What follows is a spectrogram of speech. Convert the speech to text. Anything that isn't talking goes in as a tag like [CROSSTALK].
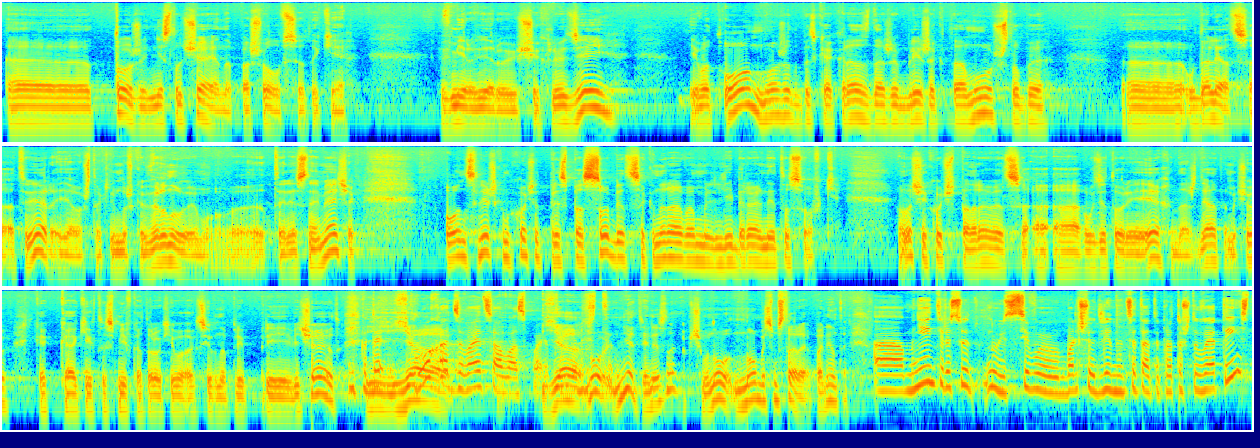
э, тоже не случайно пошел все-таки в мир верующих людей. И вот он, может быть, как раз даже ближе к тому, чтобы э, удаляться от веры, я уж так немножко верну ему э, теннисный мячик, он слишком хочет приспособиться к нравам либеральной тусовки. Он очень хочет понравиться а- а аудитории «Эхо», «Дождя», там еще как- каких-то СМИ, в которых его активно при- привечают. Пыта- Я- Плохо отзывается о вас, поэтому. я, ну, нет, я не знаю почему, но, но мы с ним старые оппоненты. А, Меня интересует, ну, из всего большой длинной цитаты про то, что вы атеист,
